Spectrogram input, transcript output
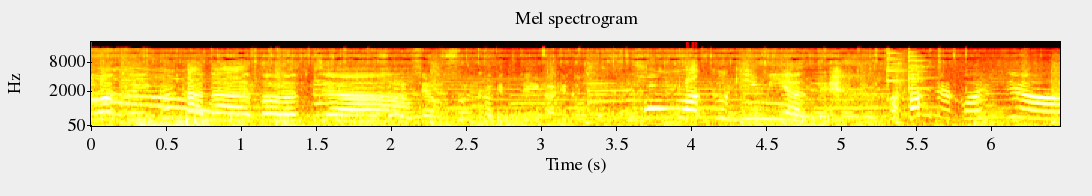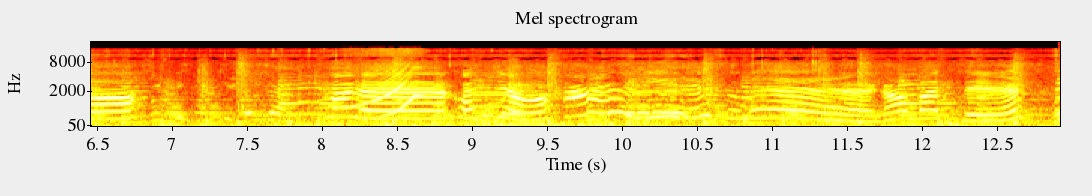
まくいくかなトロちゃん。困惑気味やで。こっちよ。ほらこっちよ。はいいいですね。頑張って。お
